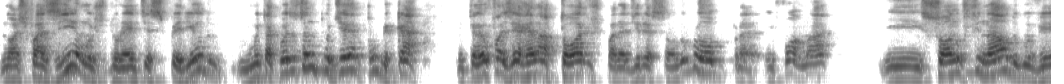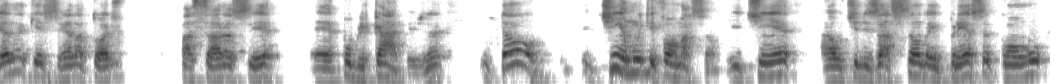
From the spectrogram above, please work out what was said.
nós fazíamos durante esse período, muita coisa você não podia publicar. Então, eu fazia relatórios para a direção do Globo, para informar, e só no final do governo é que esses relatórios passaram a ser é, publicáveis. Né? Então, tinha muita informação e tinha a utilização da imprensa como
